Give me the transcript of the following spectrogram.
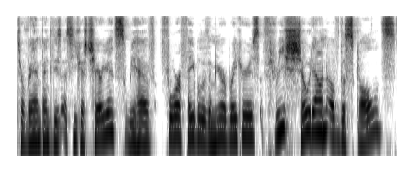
to ramp into these Esika's chariots. We have four Fable of the Mirror Breakers, three Showdown of the Skalds,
